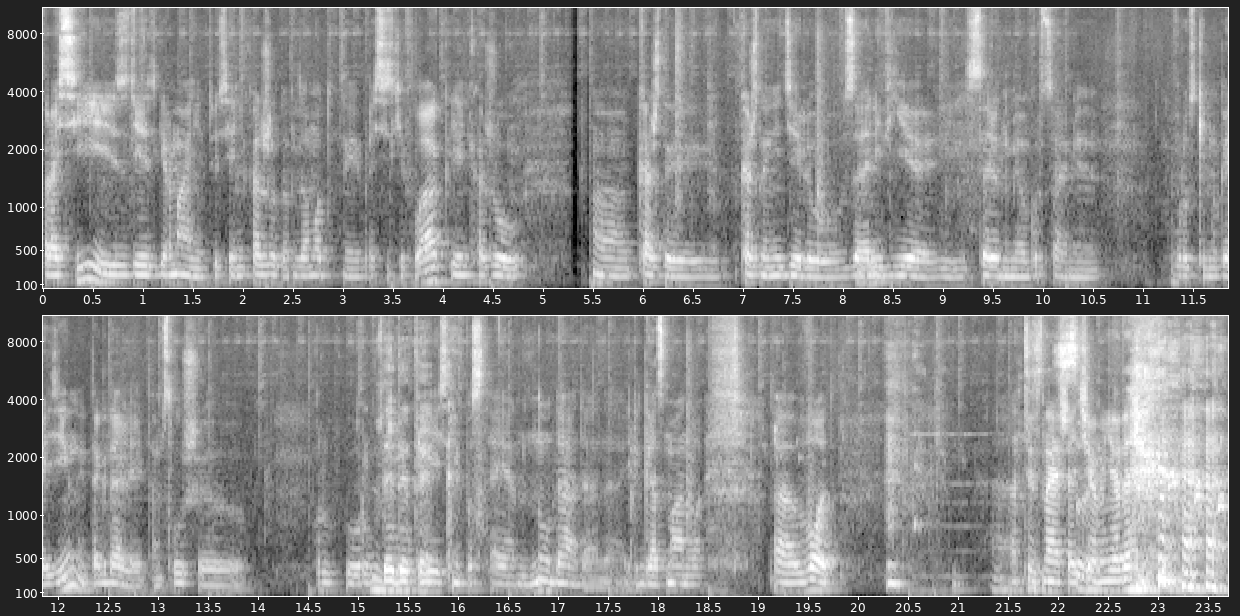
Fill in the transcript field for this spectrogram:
России здесь, Германии. То есть я не хожу там замотанный в российский флаг, я не хожу э, каждый, каждую неделю за оливье и с солеными огурцами в русский магазин и так далее. Там слушаю ру- русские ДДТ. песни постоянно. Ну да, да, да. Или Газманова. Вот. А ты знаешь, о чем я, да?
